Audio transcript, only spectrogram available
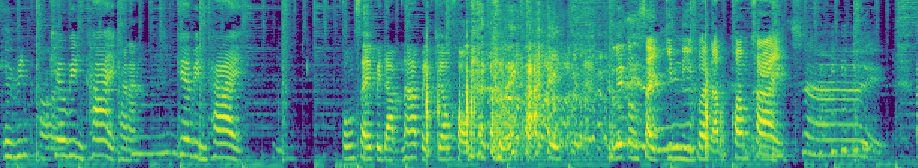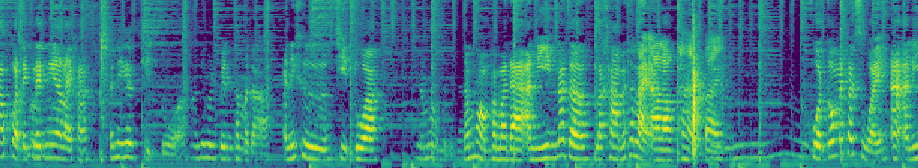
เควินคลายเควินค่ายพะนะ เควินค่าย ตรงใส่ไปดำหน้าไปเกี่ยวเขามากันเลยค่ายก็เลยต้องใส่กินหนีเพื่อดับความคาย ใช่เอาขวดเล็กๆนี่อะไรคะ อันนี้ก็ฉีดตัว อันนี้มันเป็นธรรมดา อันนี้คือฉีดตัว น้ำหอมเหมือนกันน้ำหอมธรรมดา อันนี้น่าจะราคาไม่เท่าไหร่อะเราผ่านไป ขวดก็ไม่ค่อยสวย อะ อันนี้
